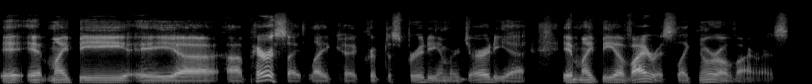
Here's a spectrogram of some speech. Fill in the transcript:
It, it might be a, uh, a parasite like uh, Cryptosporidium or Giardia. It might be a virus like norovirus.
